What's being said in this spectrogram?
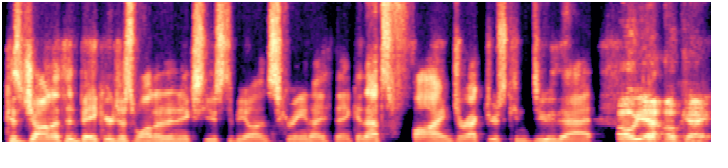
because Jonathan Baker just wanted an excuse to be on screen, I think, and that's fine. Directors can do that. Oh yeah, okay.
